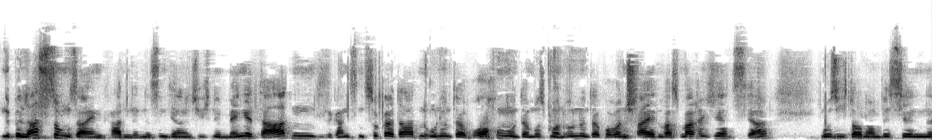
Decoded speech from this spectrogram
eine Belastung sein kann. Denn es sind ja natürlich eine Menge Daten, diese ganzen Zuckerdaten ununterbrochen und da muss man ununterbrochen entscheiden, was mache ich jetzt, ja. Muss ich doch noch ein bisschen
